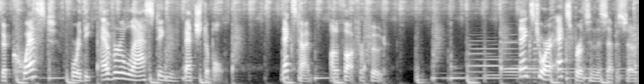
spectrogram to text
The quest for the everlasting vegetable. Next time on A Thought for Food. Thanks to our experts in this episode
